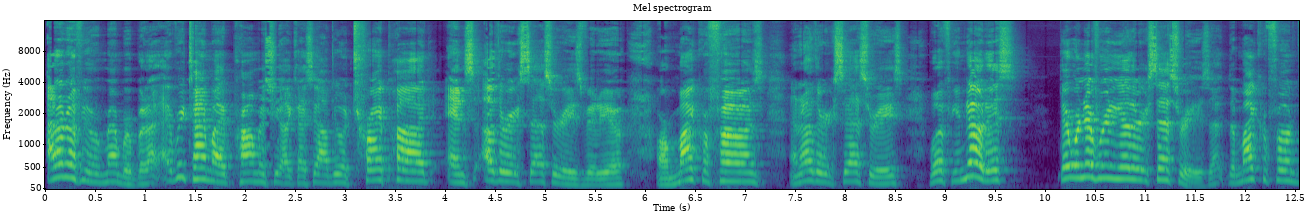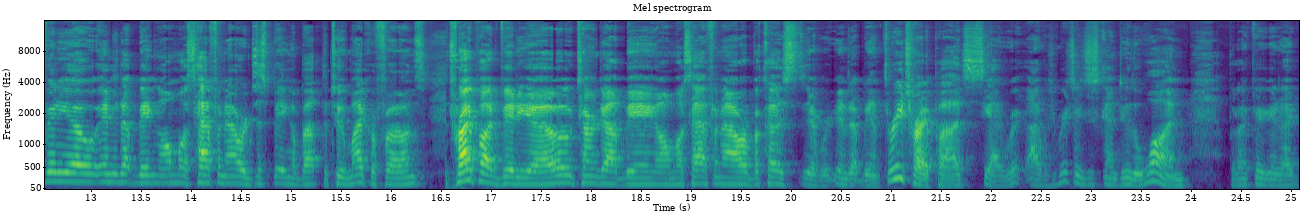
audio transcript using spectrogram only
I don't know if you remember, but I, every time I promise you, like I said, I'll do a tripod and other accessories video, or microphones and other accessories. Well, if you notice, there were never any other accessories. Uh, the microphone video ended up being almost half an hour just being about the two microphones. The tripod video turned out being almost half an hour because there were, ended up being three tripods. See, I, I was originally just going to do the one, but I figured I'd...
